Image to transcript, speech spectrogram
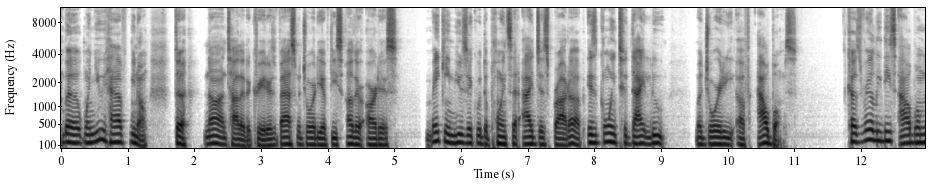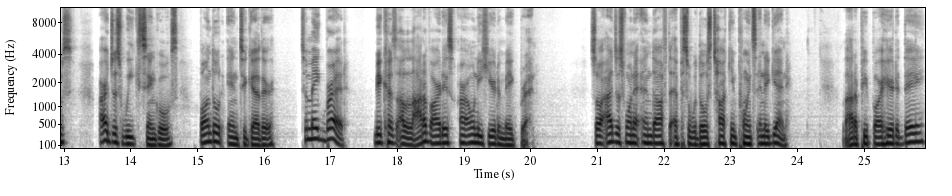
But when you have, you know, the non Tyler the Creators, vast majority of these other artists making music with the points that I just brought up is going to dilute majority of albums. Cuz really these albums are just weak singles bundled in together to make bread because a lot of artists are only here to make bread. So I just want to end off the episode with those talking points and again, a lot of people are here today,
